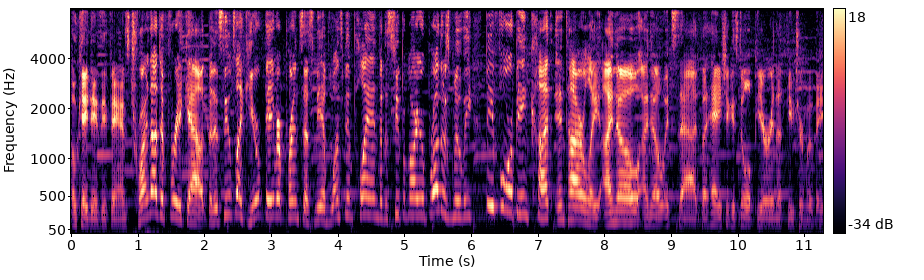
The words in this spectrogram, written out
Okay, Daisy fans, try not to freak out, but it seems like your favorite princess may have once been planned for the Super Mario Bros. movie before being cut entirely. I know, I know, it's sad, but hey, she can still appear in a future movie.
